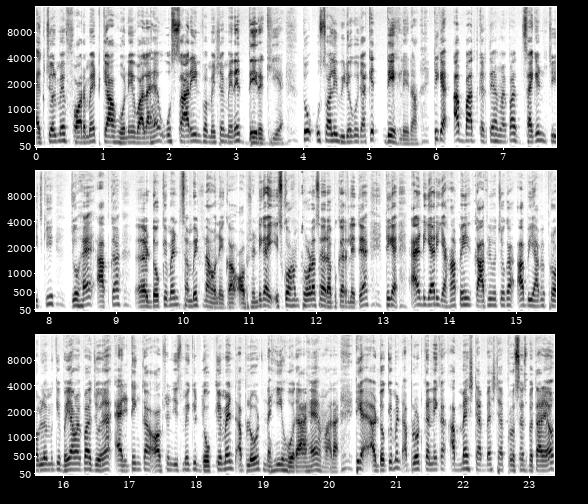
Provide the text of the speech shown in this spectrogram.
एक्चुअल में फॉर्मेट क्या होने वाला है, वो सारी इंफॉर्मेशन मैंने दे रखी है। तो उस वाली वीडियो को जाके देख लेना। ठीक है, अब बात करते हैं हमारे पास सेकंड चीज़ की, जो है आपका डॉक्यूमेंट सबमिट ना होने का ऑप्शन ठीक है, इसको हम थोड़ा सा रब कर लेते हैं। ठीक है एंड यार यहाँ पे काफ़ी बच्चों का अब यहाँ पे प्रॉब्लम है कि भैया हमारे पास जो है ना एडिटिंग का ऑप्शन जिसमें कि डॉक्यूमेंट अपलोड नहीं हो रहा है हमारा। ठीक है डॉक्यूमेंट अपलोड करने का अब मैं स्टेप बाय स्टेप प्रोसेस बता रहा हूँ,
